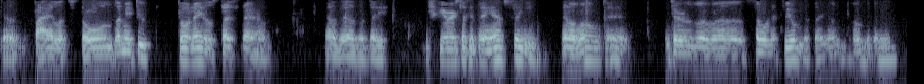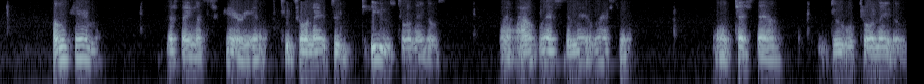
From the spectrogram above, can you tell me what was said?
the violent storms. I mean two tornadoes touched down uh, the other day. The scariest looking thing I've seen in a long time terms of uh, someone that filmed the thing on, on the on camera. This thing looks scary. Uh, two tornadoes, two huge tornadoes uh, out west and Midwest here. Uh, touchdown, dual tornadoes.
